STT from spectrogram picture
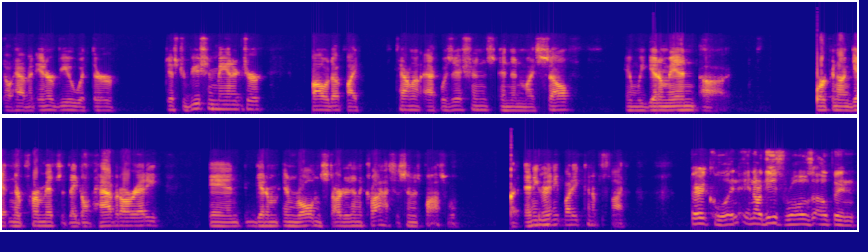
They'll have an interview with their distribution manager, followed up by talent acquisitions, and then myself. And we get them in, uh, working on getting their permits if they don't have it already, and get them enrolled and started in a class as soon as possible. But any anybody can apply. Very cool. And, and are these roles open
